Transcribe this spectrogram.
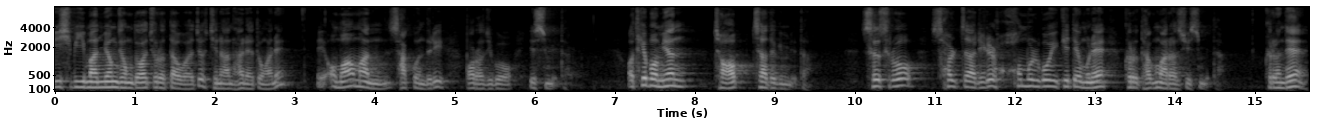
22만 명 정도가 줄었다고 하죠. 지난 한 해 동안에 어마어마한 사건들이 벌어지고 있습니다. 어떻게 보면 자업자득입니다. 스스로 설 자리를 허물고 있기 때문에 그렇다고 말할 수 있습니다. 그런데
